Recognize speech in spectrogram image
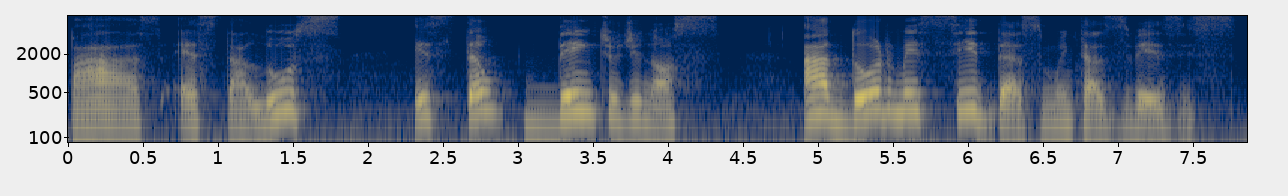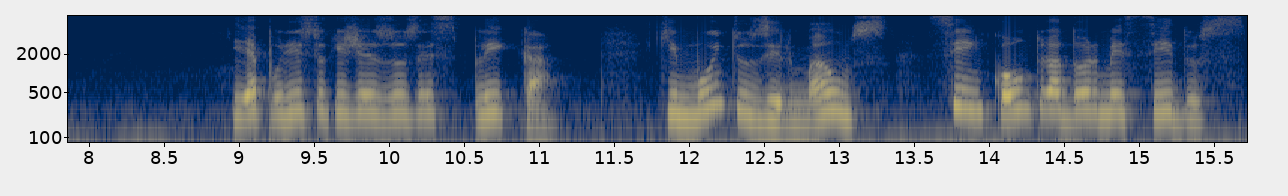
paz, esta luz estão dentro de nós, adormecidas muitas vezes. E é por isso que Jesus explica que muitos irmãos se encontram adormecidos,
